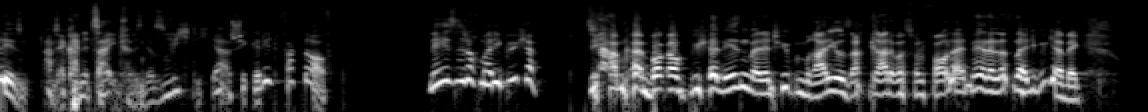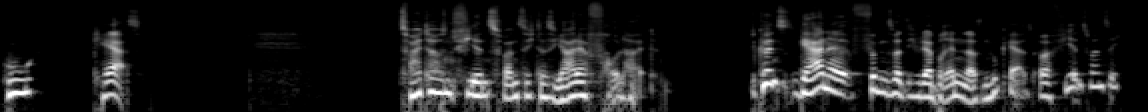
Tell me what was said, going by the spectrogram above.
lesen. Haben Sie ja keine Zeit für, sind ja so wichtig. Ja, schicke den Fakt drauf. Lesen Sie doch mal die Bücher. Sie haben keinen Bock auf Bücher lesen, weil der Typ im Radio sagt gerade was von Faulheit. Nee, dann lassen Sie halt die Bücher weg. Who cares? 2024, das Jahr der Faulheit. Können es gerne 25 wieder brennen lassen, who cares? Aber 24,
